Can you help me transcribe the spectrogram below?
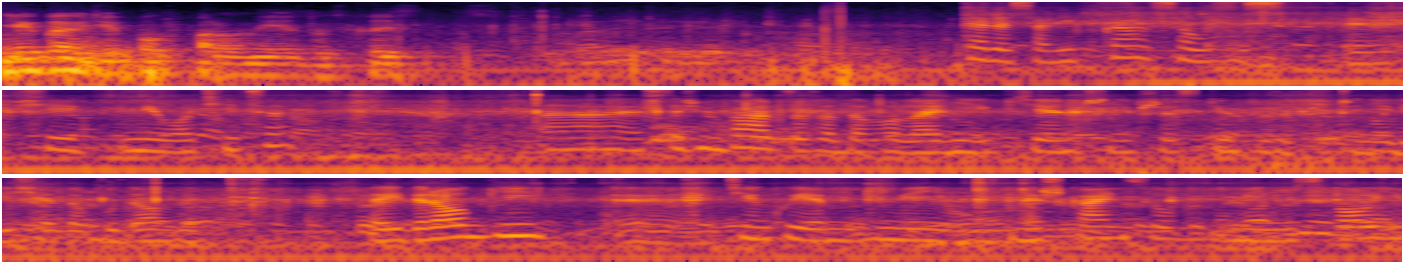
Niech będzie pochwalony Jezus Chrystus. Teresa Lipka, sołtys y, wsi Miłocice. E, Jesteśmy bardzo zadowoleni i wdzięczni wszystkim, którzy przyczynili się do budowy tej drogi. E, Dziękujemy w imieniu mieszkańców, w imieniu swoim.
